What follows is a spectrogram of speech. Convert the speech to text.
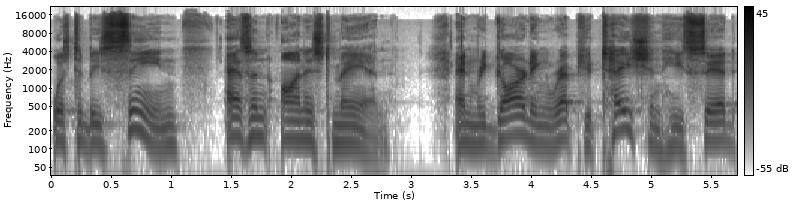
was to be seen as an honest man. And regarding reputation, he said,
